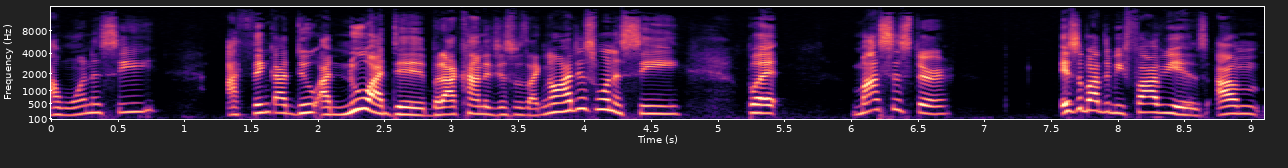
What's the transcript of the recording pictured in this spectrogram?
I want to see. I think I do. I knew I did, but I kind of just was like, no, I just want to see. But my sister, it's about to be five years. Um,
